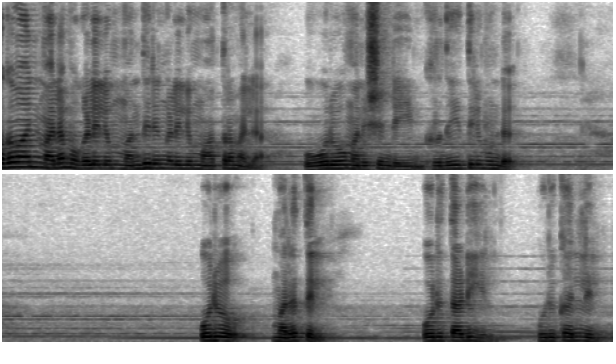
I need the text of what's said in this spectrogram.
ഭഗവാൻ മലമുകളിലും മന്ദിരങ്ങളിലും മാത്രമല്ല ഓരോ മനുഷ്യന്റെയും ഹൃദയത്തിലുമുണ്ട്. ഒരു മരത്തിൽ ഒരു തടിയിൽ ഒരു കല്ലിൽ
